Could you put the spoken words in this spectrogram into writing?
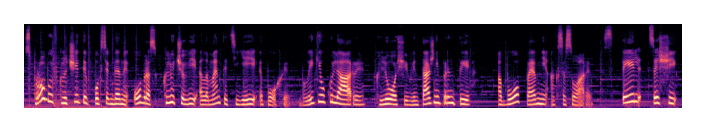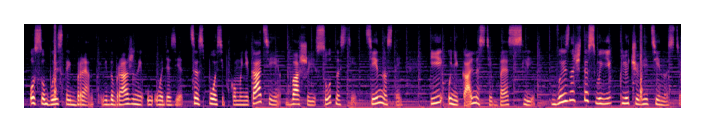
спробуй включити в повсякденний образ ключові елементи цієї епохи: великі окуляри, кльоші, вінтажні принти або певні аксесуари. Стиль це ще й особистий бренд, відображений у одязі. Це спосіб комунікації вашої сутності, цінностей і унікальності без слів. Визначте свої ключові цінності.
